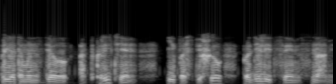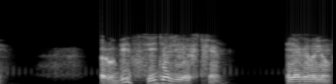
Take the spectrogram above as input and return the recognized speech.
При этом он сделал открытие и поспешил поделиться им с нами. Рубить сидя легче. Я говорю,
